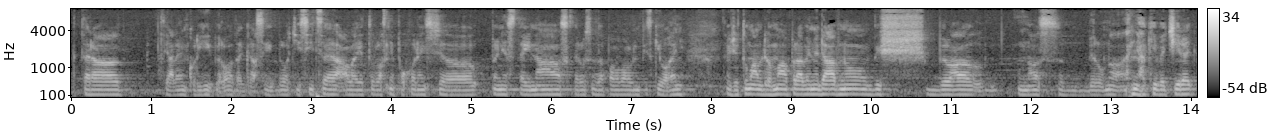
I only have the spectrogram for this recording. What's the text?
která, já nevím, kolik jich bylo, tak asi jich bylo tisíce, ale je to vlastně pochodeň uh, úplně stejná, s kterou se zapaloval olympijský oheň. Takže tu mám doma právě nedávno, když byla u nás, byl na nějaký večírek,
